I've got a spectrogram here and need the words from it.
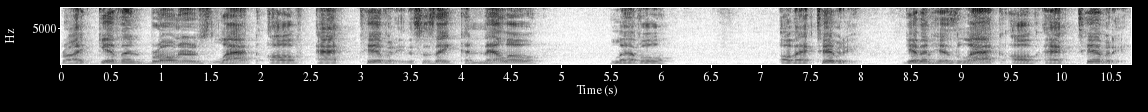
Right? Given Broner's lack of activity, this is a Canelo level of activity. Given his lack of activity,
